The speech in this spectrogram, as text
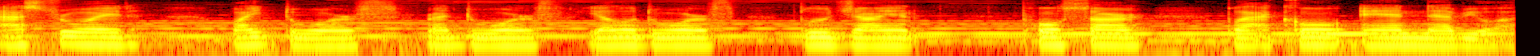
asteroid, white dwarf, red dwarf, yellow dwarf, blue giant, pulsar, black hole, and nebula.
